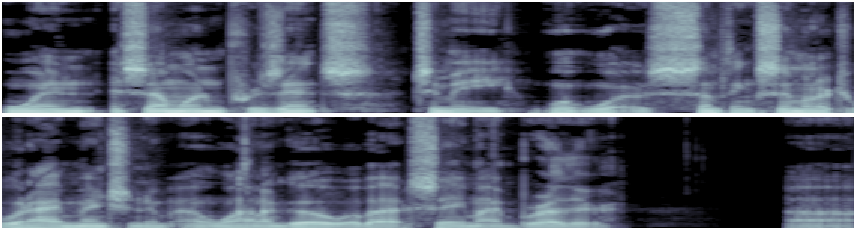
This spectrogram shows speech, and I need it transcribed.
when someone presents to me what was something similar to what I mentioned a, while ago about, say, my brother, uh,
